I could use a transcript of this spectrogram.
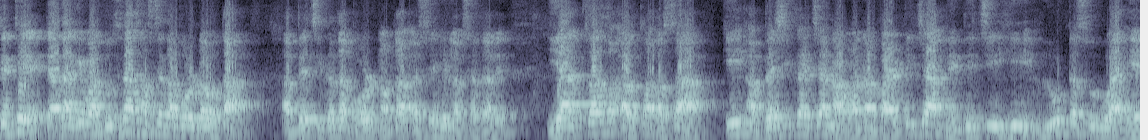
तेथे त्या जागेवर दुसऱ्या संस्थेचा बोर्ड होता. अभ्यासिकेचा बोर्ड नव्हता असेही लक्षात आले. याचाच अर्थ असा की अभ्यासिकाच्या नावानं बार्टीच्या निधीची ही लूट सुरू आहे.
